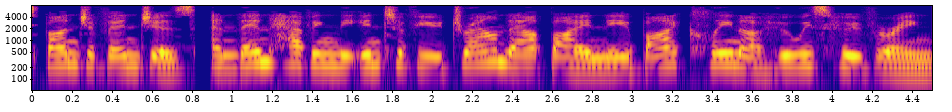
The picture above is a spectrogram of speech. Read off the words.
Sponge Avengers, and then having the interview drowned out by a nearby cleaner who is hoovering.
